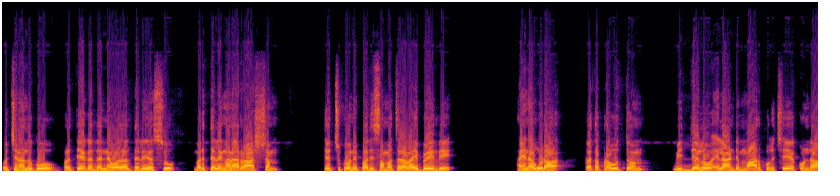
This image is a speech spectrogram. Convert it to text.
వచ్చినందుకు ప్రత్యేక ధన్యవాదాలు తెలియజేస్తూ మరి తెలంగాణ రాష్ట్రం తెచ్చుకొని పది సంవత్సరాలు అయిపోయింది. అయినా కూడా గత ప్రభుత్వం విద్యలో ఎలాంటి మార్పులు చేయకుండా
